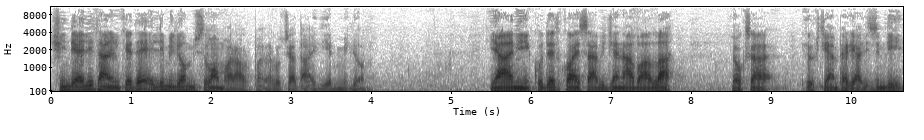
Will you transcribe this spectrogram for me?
Şimdi 50 tane ülkede 50 milyon Müslüman var Avrupa'da. Rusya dahil 20 milyon. Yani kudret kuaysa bir Cenab-ı Allah yoksa ırkçı emperyalizm değil.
